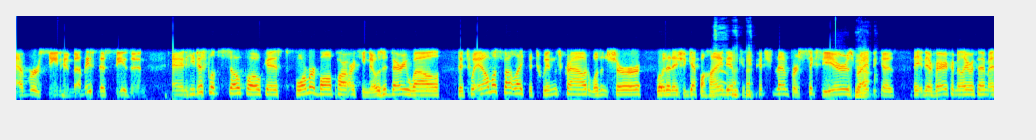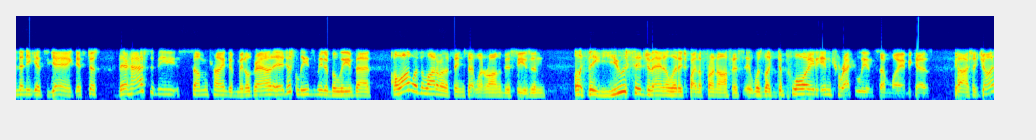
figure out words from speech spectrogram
ever seen him, at least this season and he just looked so focused. Former ballpark, he knows it very well. The twi- it almost felt like the Twins crowd wasn't sure whether they should get behind him because he pitched for them for six years, right? Yeah. Because they, they're very familiar with him, and then he gets yanked. It's just there has to be some kind of middle ground. And it just leads me to believe that, along with a lot of other things that went wrong this season, like the usage of analytics by the front office, it was like deployed incorrectly in some way because, gosh, like John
